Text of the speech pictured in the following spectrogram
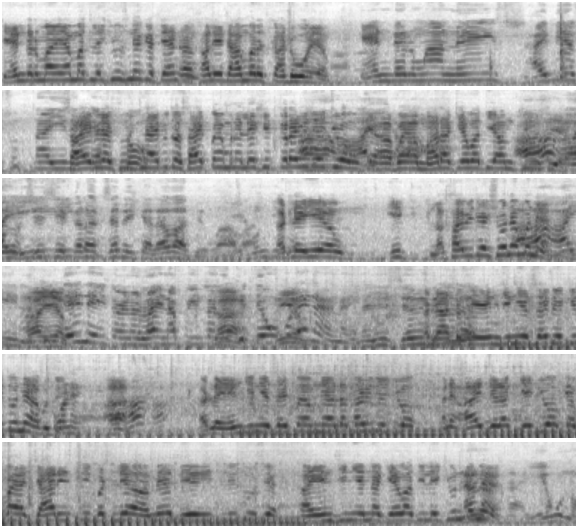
ટેન્ડરમાં એમ જ લખ્યું છે ને કે ખાલી ડામર જ કાઢવું એમ. ટેન્ડરમાં નહીં સાહેબે સૂચના સાહેબે સૂચના આપી તો સાહેબ મને લેખિત કરાવી દેજો કે આ ભાઈ મારા કહેવાથી આમ થયું છે. કડક છે ને કે રહેવા દેવું વાહ, વાહ. એટલે એ લખાવી દેશો ને મને? હા, હા, હા હા, એન્જિનિયર સાહેબે કીધું ને આ બધું. હા. એટલે એન્જિનિયર સાહેબ અમને આ લખાવી દેજો. અને આ જરાક કહેજો કે ભાઈ ચાર ઇંચની બદલે અમે બે ઇંચ લીધું છે. આ એન્જિનિયરના કહેવાથી લખ્યું ને એવું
